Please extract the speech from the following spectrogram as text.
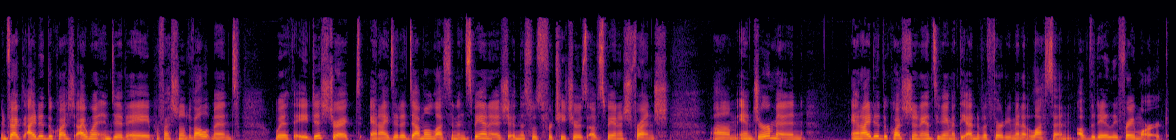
In fact, I did the question, I went and did a professional development with a district and I did a demo lesson in Spanish, and this was for teachers of Spanish, French, um, and German. And I did the question and answer game at the end of a 30 minute lesson of the daily framework.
